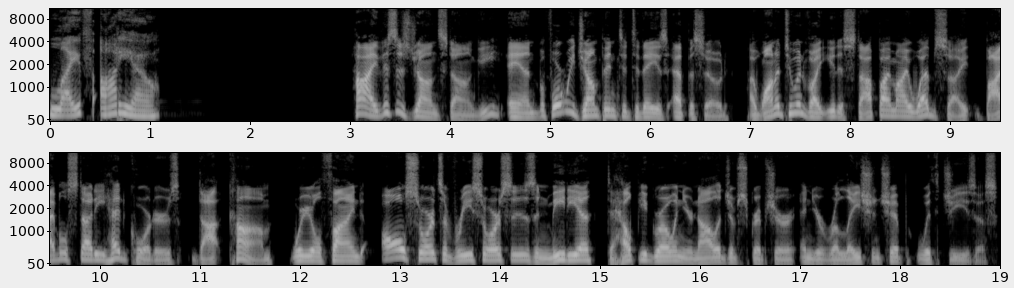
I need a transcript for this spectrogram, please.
Life Audio. Hi, this is John Stange, and before we jump into today's episode, I wanted to invite you to stop by my website, BibleStudyHeadquarters.com, where you'll find all sorts of resources and media to help you grow in your knowledge of Scripture and your relationship with Jesus.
